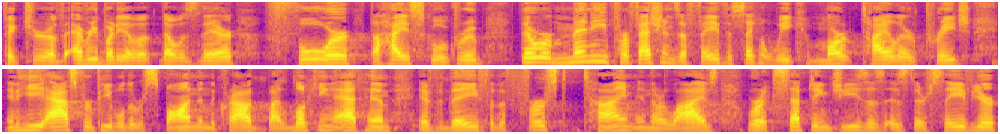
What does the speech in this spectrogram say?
picture of everybody that was there for the high school group there were many professions of faith. The second week, Mark Tyler preached, and he asked for people to respond in the crowd by looking at him if they, for the first time in their lives, were accepting Jesus as their Savior.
